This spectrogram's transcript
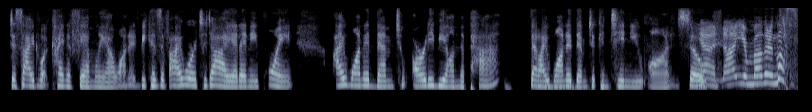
decide what kind of family i wanted because if i were to die at any point i wanted them to already be on the path that i mm-hmm. wanted them to continue on so yeah, not your mother in law's.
